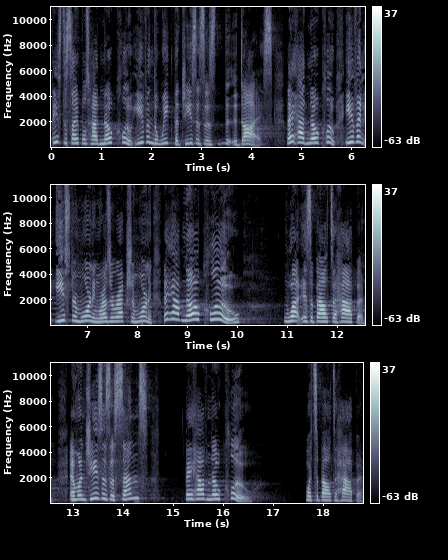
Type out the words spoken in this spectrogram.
these disciples had no clue. Even the week that Jesus is, dies, they had no clue. Even Easter morning, resurrection morning, they have no clue what is about to happen. And when Jesus ascends, they have no clue what's about to happen.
